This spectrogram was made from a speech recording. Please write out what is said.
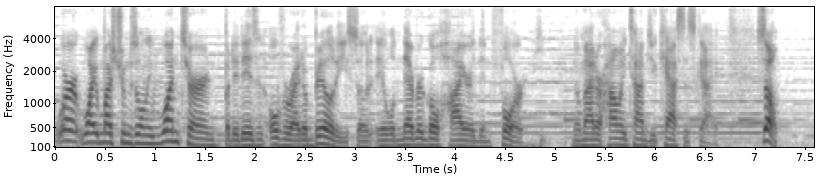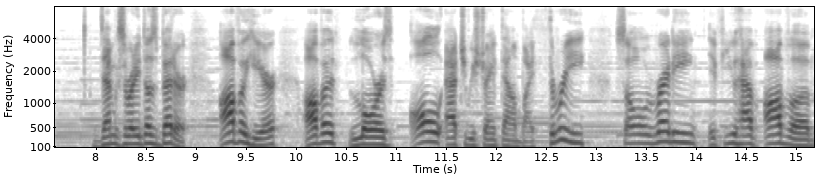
where White Mushroom is only 1 turn, but it is an override ability, so it will never go higher than 4, no matter how many times you cast this guy. So, Demyx already does better. Ava here, Ava lowers all attribute strength down by 3, so already if you have Ava,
